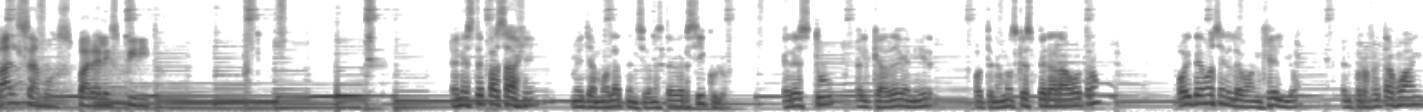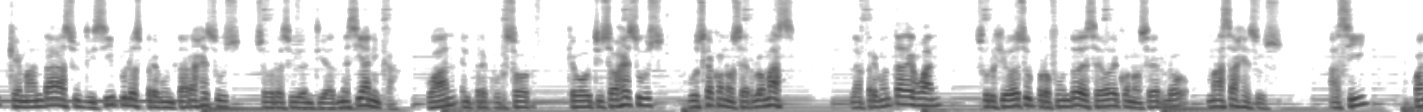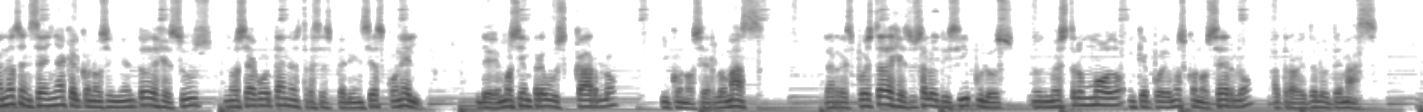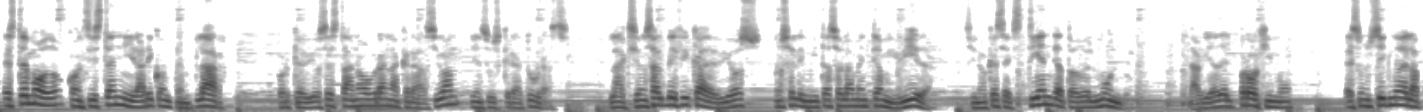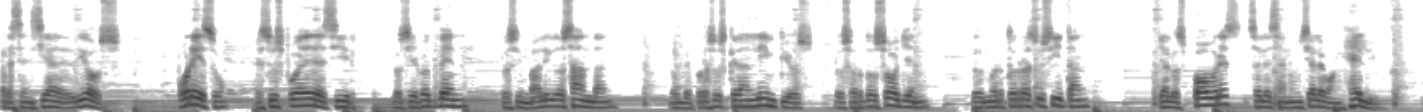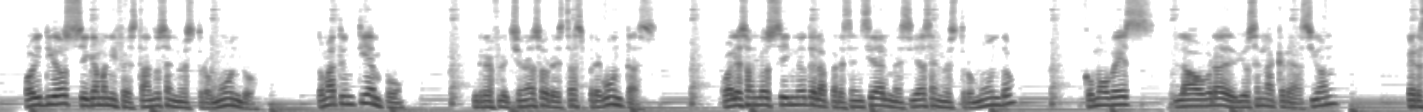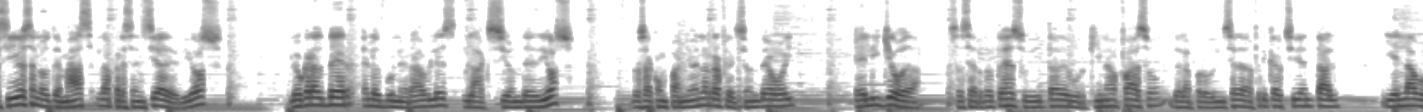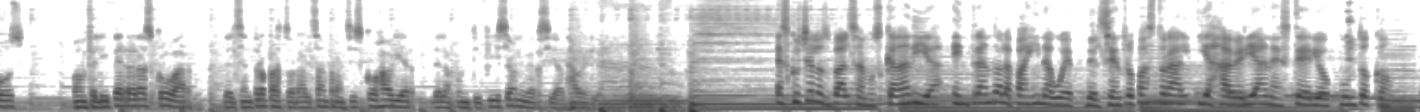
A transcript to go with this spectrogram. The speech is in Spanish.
Bálsamos para el Espíritu. En este pasaje me llamó la atención este versículo. ¿Eres tú el que ha de venir o tenemos que esperar a otro? Hoy vemos en el Evangelio el profeta Juan que manda a sus discípulos preguntar a Jesús sobre su identidad mesiánica. Juan, el precursor, que bautizó a Jesús, busca conocerlo más. La pregunta de Juan surgió de su profundo deseo de conocerlo más a Jesús. Así, Juan nos enseña que el conocimiento de Jesús no se agota en nuestras experiencias con Él. Debemos siempre buscarlo y conocerlo más. La respuesta de Jesús a los discípulos nos muestra un modo en que podemos conocerlo a través de los demás. Este modo consiste en mirar y contemplar, porque Dios está en obra en la creación y en sus criaturas. La acción salvífica de Dios no se limita solamente a mi vida, sino que se extiende a todo el mundo. La vida del prójimo es un signo de la presencia de Dios. Por eso, Jesús puede decir, los ciegos ven, los inválidos andan, los leprosos quedan limpios, los sordos oyen, los muertos resucitan, y a los pobres se les anuncia el Evangelio. Hoy Dios sigue manifestándose en nuestro mundo. Tómate un tiempo y reflexiona sobre estas preguntas. ¿Cuáles son los signos de la presencia del Mesías en nuestro mundo? ¿Cómo ves la obra de Dios en la creación? ¿Percibes en los demás la presencia de Dios? ¿Logras ver en los vulnerables la acción de Dios? Los acompañó en la reflexión de hoy Eli Yoda, sacerdote jesuita de Burkina Faso, de la provincia de África Occidental, y en la voz Juan Felipe Herrera Escobar, del Centro Pastoral San Francisco Javier de la Pontificia Universidad Javeriana. Escucha los bálsamos cada día entrando a la página web del Centro Pastoral y a javerianaestereo.com.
